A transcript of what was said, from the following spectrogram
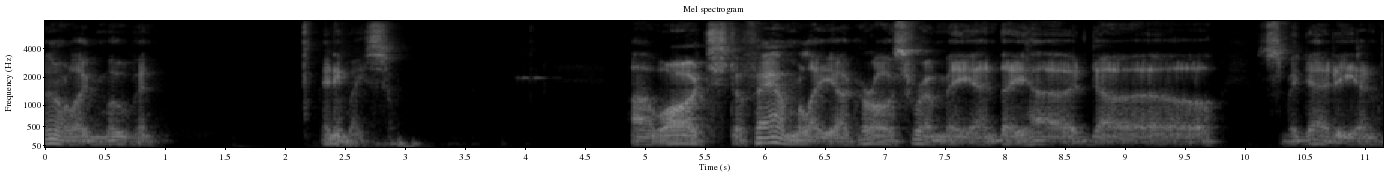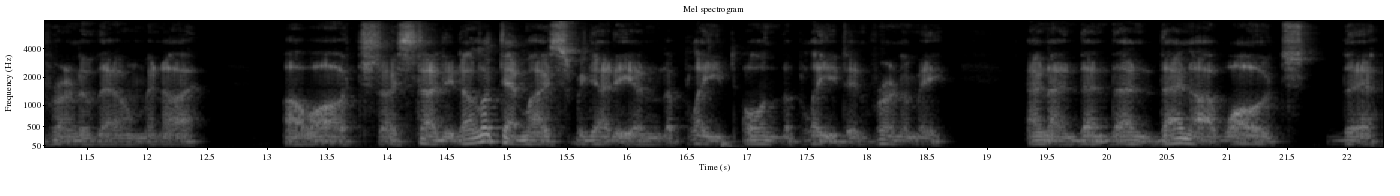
I don't like moving. Anyways, I watched a family across from me and they had uh, spaghetti in front of them. And I, I watched, I studied, I looked at my spaghetti and the plate on the plate in front of me. And I, then, then, then I watched the,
